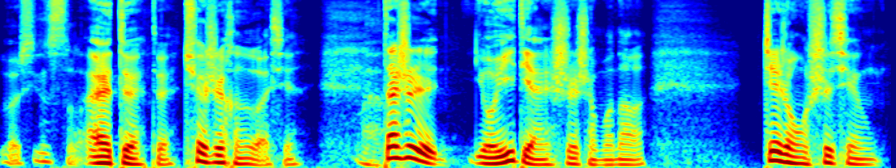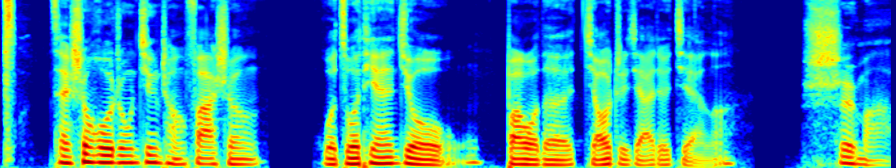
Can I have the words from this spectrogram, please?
恶心死了！哎对对，确实很恶心。但是有一点是什么呢？这种事情在生活中经常发生。我昨天就把我的脚指甲就剪了，是吗？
